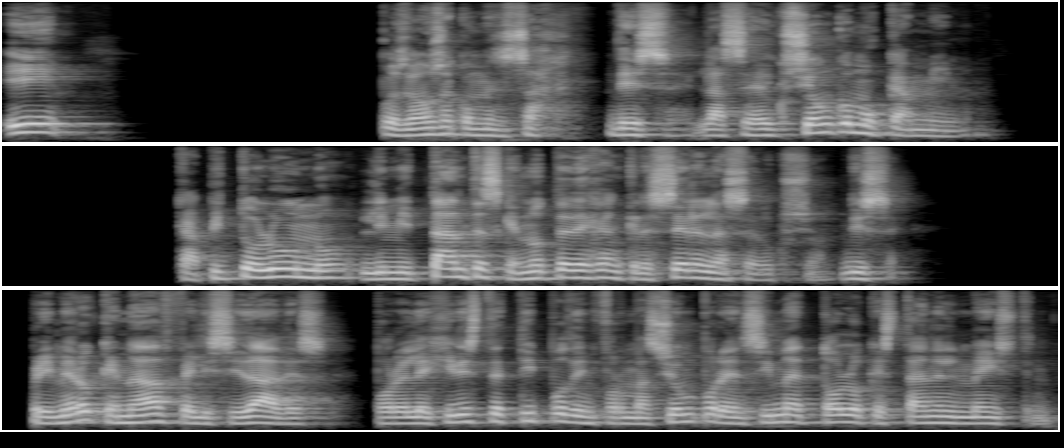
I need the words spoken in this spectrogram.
Y pues vamos a comenzar. Dice, la seducción como camino. Capítulo 1, limitantes que no te dejan crecer en la seducción. Dice, primero que nada, felicidades por elegir este tipo de información por encima de todo lo que está en el mainstream,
